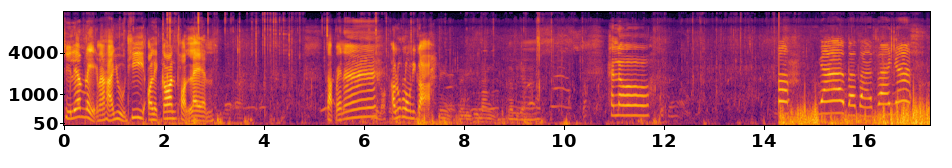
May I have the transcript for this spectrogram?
ทีเลียมเหลกนะคะ อยู่ที่ออเรกอนพอร์ตแลนด์จับไปนะ เอาลูกลงดีกว่า นี่มีที่นั่งเดินไปเดินฮัลโหล Ya ba ba ba ya. Ah ba ba ba ba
